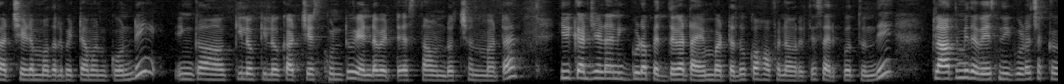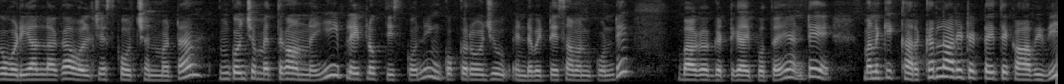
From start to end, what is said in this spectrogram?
కట్ చేయడం మొదలు పెట్టామనుకోండి ఇంకా కిలో కిలో కట్ చేసుకుంటూ ఎండబెట్టేస్తూ ఉండొచ్చు అనమాట ఇవి కట్ చేయడానికి కూడా పెద్దగా టైం పట్టదు. ఒక హాఫ్ అన్ అవర్ అయితే సరిపోతుంది. క్లాత్ మీద వేసినవి కూడా చక్కగా వడియాల్లాగా చేసుకోవచ్చు అనమాట ఇంకొంచెం మెత్తగా ఉన్నాయి. ఈ ప్లేట్లోకి తీసుకొని ఇంకొక రోజు ఎండబెట్టేసామనుకోండి బాగా గట్టిగా అయిపోతాయి. అంటే మనకి కరకరలాడేటట్టు అయితే కావు ఇవి.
